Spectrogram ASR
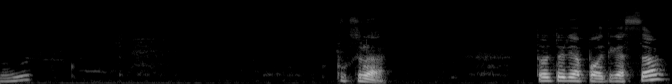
응? 복순아 똘똘이 아빠 어디 갔어?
